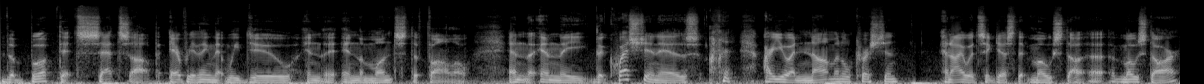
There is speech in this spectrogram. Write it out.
the book that sets up everything that we do in the in the months to follow. And the, and the the question is, are you a nominal Christian? And I would suggest that most uh, uh, most are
